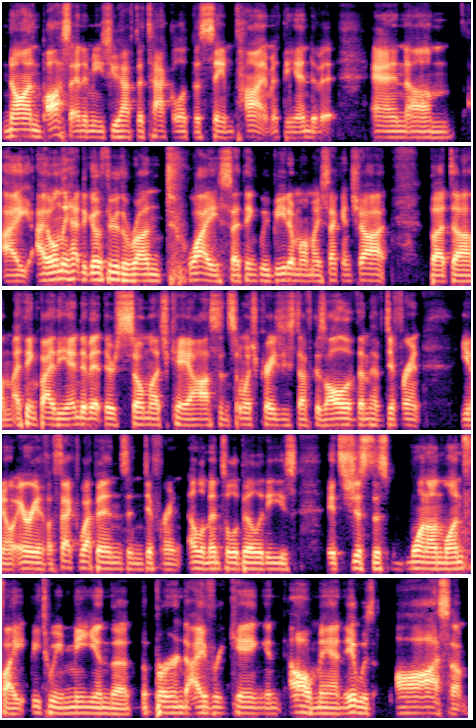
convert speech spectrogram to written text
non-boss enemies you have to tackle at the same time at the end of it. And um, I I only had to go through the run twice. I think we beat him on my second shot, but um, I think by the end of it, there's so much chaos and so much crazy stuff because all of them have different you know area of effect weapons and different elemental abilities. It's just this one-on-one fight between me and the the burned Ivory King, and oh man, it was awesome.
